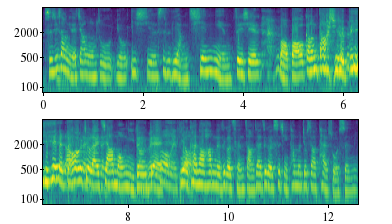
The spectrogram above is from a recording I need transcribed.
实际上你的加盟主有一些是两千年这些宝宝刚大学毕业，然后就来加盟你，对，对，对，对不对？没错没错。你有看到他们的这个成长，在这个事情，他们就是。要探索生命，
